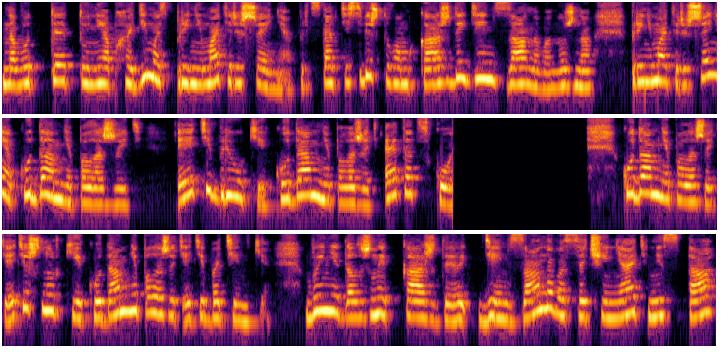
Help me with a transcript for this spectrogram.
на вот эту необходимость принимать решения. Представьте себе, что вам каждый день заново нужно принимать решение, куда мне положить эти брюки, куда мне положить этот скотч. Куда мне положить эти шнурки, куда мне положить эти ботинки? Вы не должны каждый день заново сочинять места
